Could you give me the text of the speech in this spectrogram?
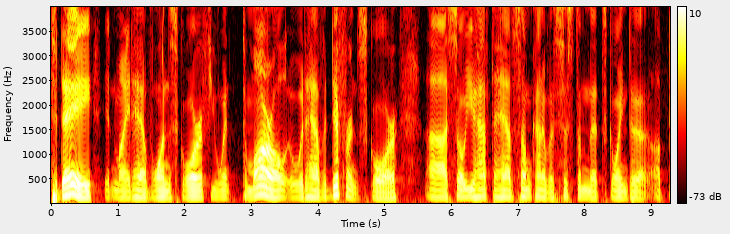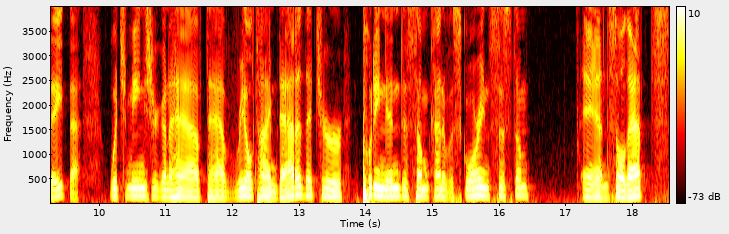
today, it might have one score. If you went tomorrow, it would have a different score. Uh, so you have to have some kind of a system that's going to update that, which means you're going to have to have real-time data that you're putting into some kind of a scoring system. And so that's,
